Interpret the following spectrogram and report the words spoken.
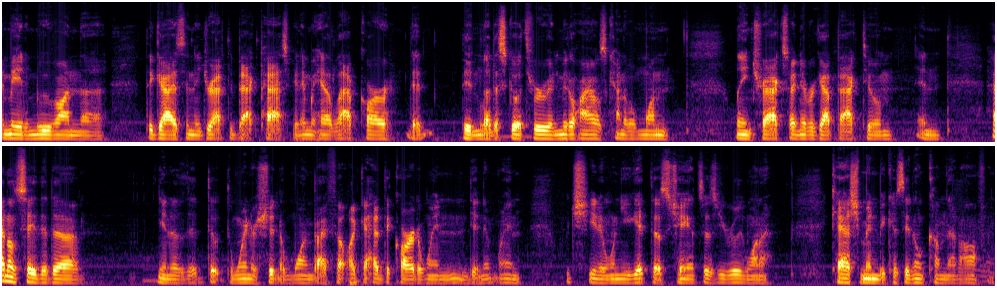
I made a move on the the guys, and they drafted back past me. And Then we had a lap car that didn't let us go through, and Mid Ohio is kind of a one lane track, so I never got back to him. And I don't say that uh, you know the, the the winner shouldn't have won, but I felt like I had the car to win and didn't win. Which you know when you get those chances, you really want to cash them in because they don't come that often.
